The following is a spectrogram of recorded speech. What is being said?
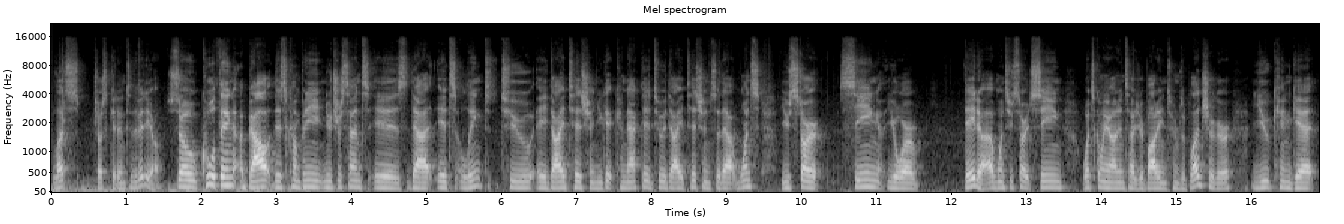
let's just get into the video. So cool thing about this company, NutriSense, is that it's linked to a dietitian. You get connected to a dietitian so that once you start seeing your data, once you start seeing what's going on inside your body in terms of blood sugar, you can get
